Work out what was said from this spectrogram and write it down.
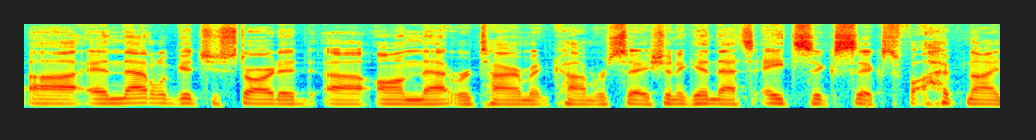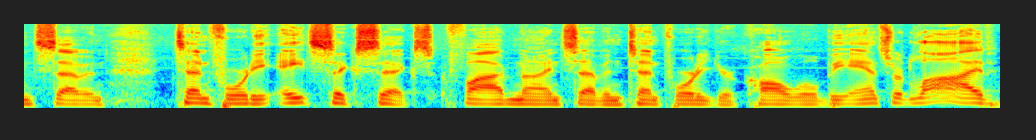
uh, and that'll get you started uh, on that retirement conversation. Again, that's 866 597 1040. 866 597 1040. Your call will be answered live.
